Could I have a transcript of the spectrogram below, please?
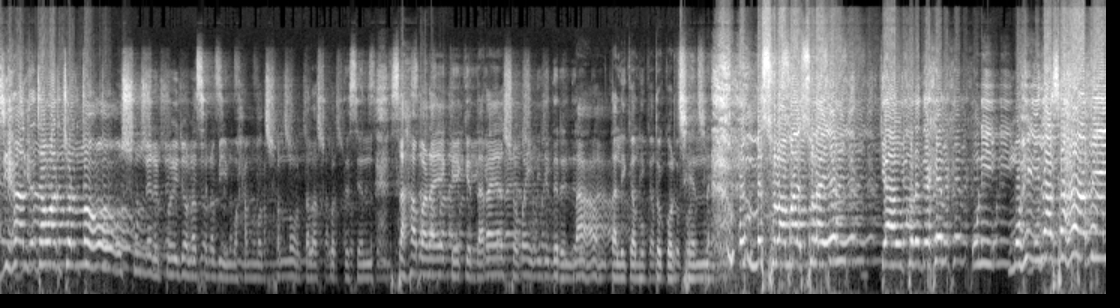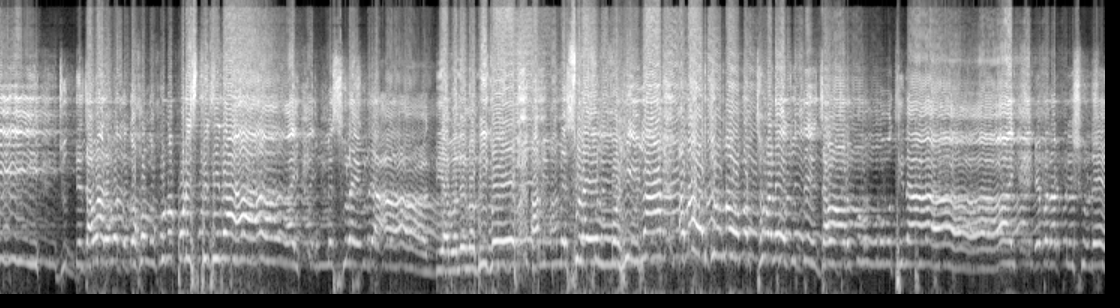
জিহাদে যাওয়ার জন্য সৈন্যের প্রয়োজন আছে নবী মোহাম্মদ সৈন্য তালাশ করতেছেন। সাহাবারা একে একে দাঁড়ায়া সবাই নিজেদের নাম তালিকাভুক্ত করছেন। উম্মে সুলামা সুলাইম, খেয়াল করে দেখেন, উনি মহিলা সাহাবী। যুদ্ধে যাওয়ার মতো তখন কোনো পরিস্থিতি নাই। উম্মে সুলাইম ডাক দিয়া বলে, নবী গো, আমি উম্মে সুলাইম মহিলা। আমার জন্য বর্তমানে যুদ্ধে যাওয়ার কোনো অনুমতি নাই। এবার আপনি শুনে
